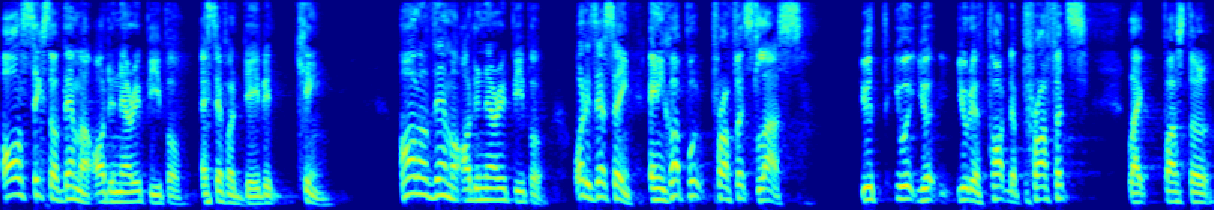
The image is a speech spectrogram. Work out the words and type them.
all six of them are ordinary people, except for David, king. All of them are ordinary people. What is that saying? And God put prophets last. You, you, you, you would have thought the prophets, like Pastor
